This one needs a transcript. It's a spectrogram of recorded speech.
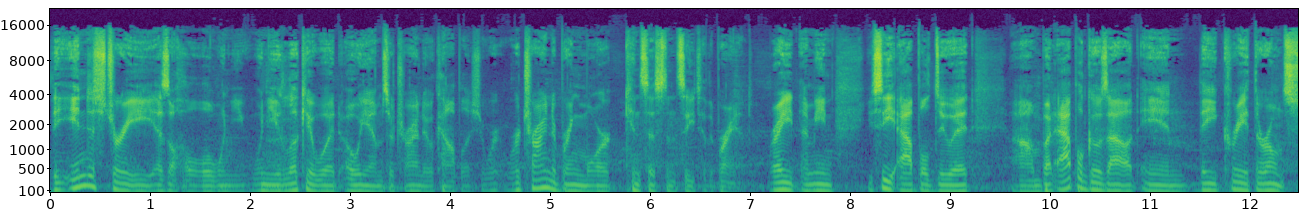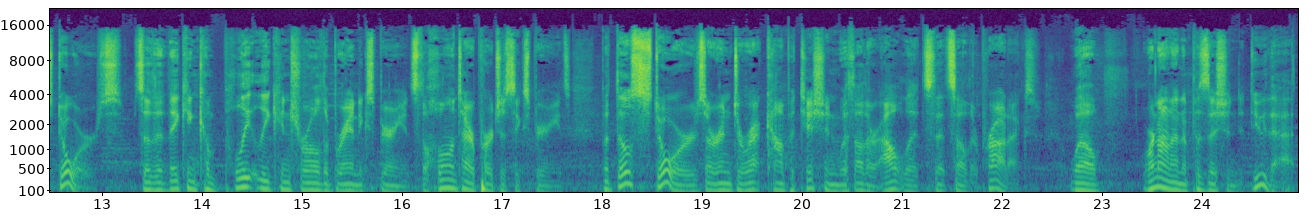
the industry as a whole. When you when you look at what OEMs are trying to accomplish, we're, we're trying to bring more consistency to the brand, right? I mean, you see Apple do it, um, but Apple goes out and they create their own stores so that they can completely control the brand experience, the whole entire purchase experience. But those stores are in direct competition with other outlets that sell their products. Well, we're not in a position to do that.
